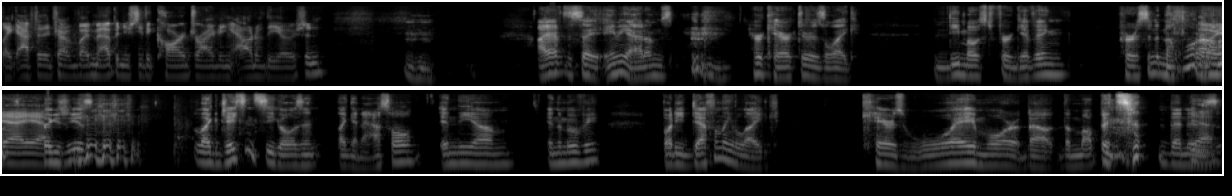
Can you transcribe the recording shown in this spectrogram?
Like after they travel by map, and you see the car driving out of the ocean. hmm I have to say, Amy Adams, her character is like the most forgiving person in the world. Oh yeah, yeah. Like she is like Jason Segel isn't like an asshole in the um in the movie, but he definitely like cares way more about the Muppets than Yeah. his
